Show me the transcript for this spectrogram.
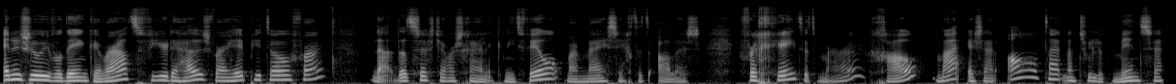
En nu zul je wel denken, wat? Vierde huis, waar heb je het over? Nou, dat zegt je waarschijnlijk niet veel, maar mij zegt het alles. Vergeet het maar, gauw. Maar er zijn altijd natuurlijk mensen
